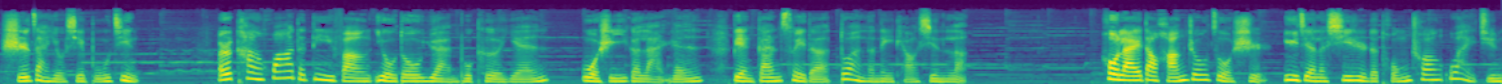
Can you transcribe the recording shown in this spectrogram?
实在有些不敬。而看花的地方又都远不可言，我是一个懒人，便干脆的断了那条心了。后来到杭州做事，遇见了昔日的同窗外君，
